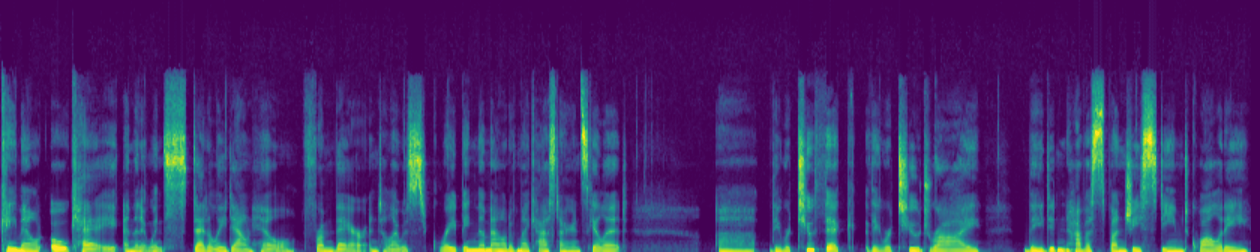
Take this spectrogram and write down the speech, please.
came out okay, and then it went steadily downhill from there until I was scraping them out of my cast iron skillet uh, they were too thick, they were too dry, they didn't have a spongy, steamed quality.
